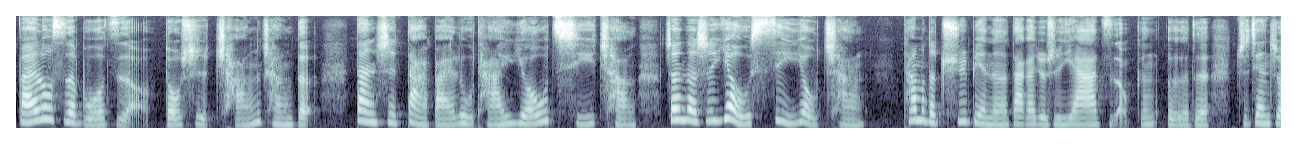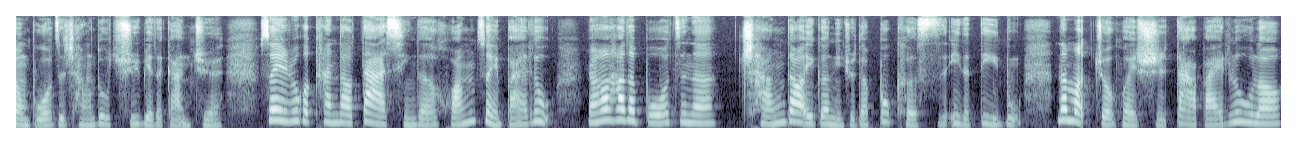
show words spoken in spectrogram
白鹭鸶的脖子哦都是长长的。但是大白鹭它尤其长，真的是又细又长。它们的区别呢，大概就是鸭子哦跟鹅的之间这种脖子长度区别的感觉。所以如果看到大型的黄嘴白鹭，然后它的脖子呢长到一个你觉得不可思议的地步，那么就会是大白鹭喽。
